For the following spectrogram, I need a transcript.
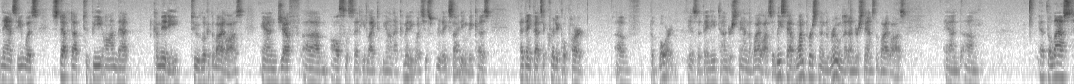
Nancy, was, stepped up to be on that committee to look at the bylaws. And Jeff, um, also said he'd like to be on that committee, which is really exciting because I think that's a critical part of the board, is that they need to understand the bylaws, at least have one person in the room that understands the bylaws. And, um, at the last,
